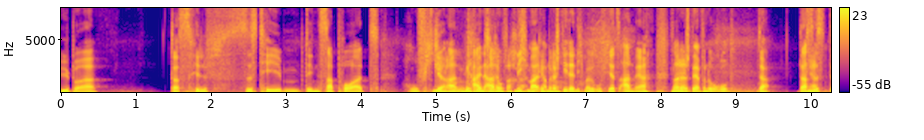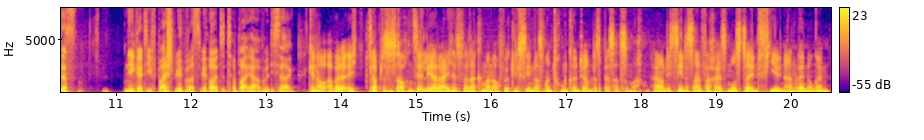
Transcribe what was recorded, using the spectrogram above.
über das Hilfssystem, den Support, ruf hier genau, an, ruf keine Ahnung, nicht mal, genau. aber da steht ja nicht mal, ruf jetzt an, ja, sondern nee. steht einfach nur rot. Da. Das ja. ist das Negativbeispiel, was wir heute dabei haben, würde ich sagen. Genau, aber ich glaube, das ist auch ein sehr lehrreiches, weil da kann man auch wirklich sehen, was man tun könnte, um das besser zu machen. Ja, und ich sehe das einfach als Muster in vielen Anwendungen.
